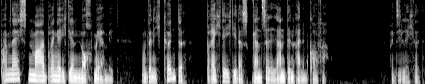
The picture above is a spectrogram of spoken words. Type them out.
beim nächsten Mal bringe ich dir noch mehr mit, und wenn ich könnte, brächte ich dir das ganze Land in einem Koffer. Wenn sie lächelt,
